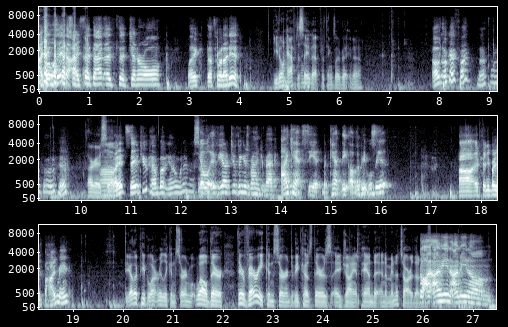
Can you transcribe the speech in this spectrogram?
I didn't say that. I said that as the general, like that's what I did. You don't have to say that for things like that, you know. Oh, okay, fine. No, I'll go, yeah. Okay, Uh, so I didn't say it to him, but you know, whatever. So- yeah, well, if you have two fingers behind your back, I can't see it, but can't the other people see it? Uh, if anybody's behind me, the other people aren't really concerned. Well, they're they're very concerned because there's a giant panda and a minotaur that. No, are, I, I mean, I mean, um,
